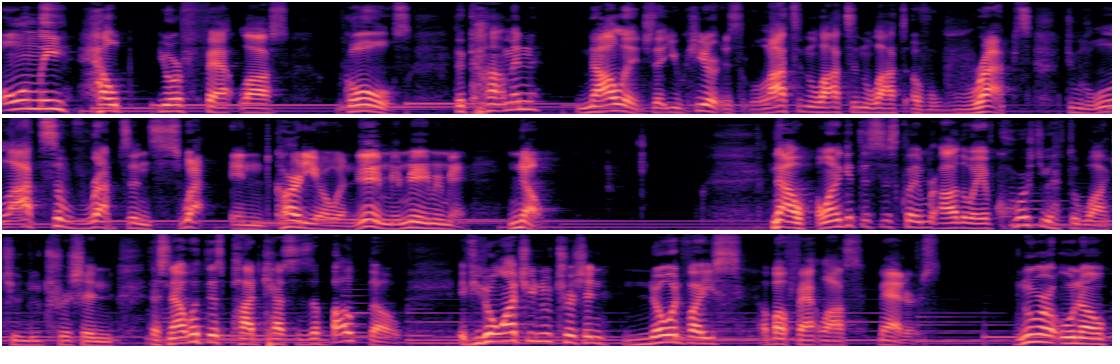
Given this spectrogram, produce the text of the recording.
only help your fat loss goals. The common knowledge that you hear is lots and lots and lots of reps. Do lots of reps and sweat and cardio and no. Now, I want to get this disclaimer out of the way. Of course, you have to watch your nutrition. That's not what this podcast is about, though. If you don't watch your nutrition, no advice about fat loss matters. Numero uno,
